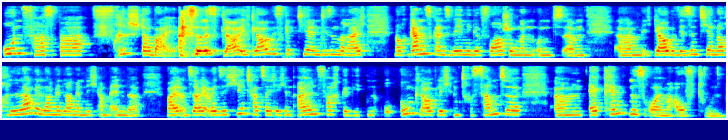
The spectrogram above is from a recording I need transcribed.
unfassbar frisch dabei. Also es glaub, ich glaube, es gibt hier in diesem Bereich noch ganz, ganz wenige Forschungen und ähm, ähm, ich glaube, wir sind hier noch lange, lange, lange nicht am Ende, weil, weil sich hier tatsächlich in allen Fachgebieten unglaublich interessante ähm, Erkenntnisräume auftun.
